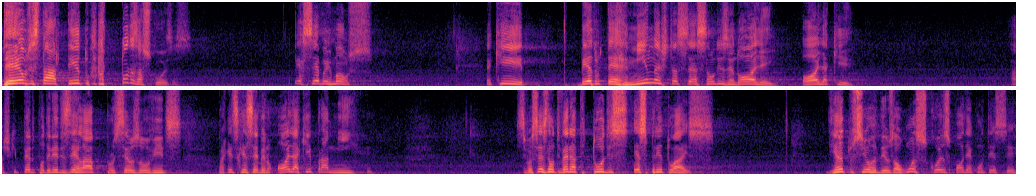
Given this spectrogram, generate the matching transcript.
Deus está atento a todas as coisas. Percebam, irmãos, é que Pedro termina esta sessão dizendo: olhem, olha aqui. Acho que Pedro poderia dizer lá para os seus ouvintes, para aqueles que receberam: olha aqui para mim. Se vocês não tiverem atitudes espirituais, diante do Senhor Deus, algumas coisas podem acontecer.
